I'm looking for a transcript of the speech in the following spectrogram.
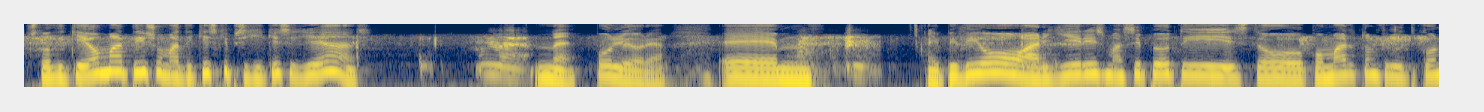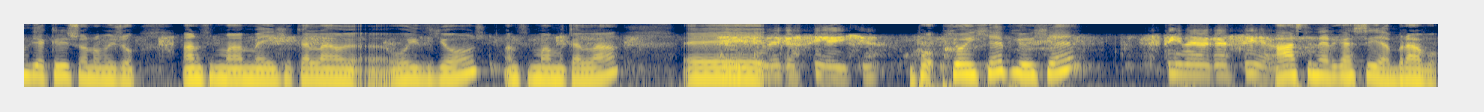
Στο δικαίωμα της σωματικής και ψυχικής υγείας; Ναι. Ναι, πολύ ωραία. Ε, επειδή ο Αργύρης μας είπε ότι στο κομμάτι των φιλετικών διακρίσεων, νομίζω, αν θυμάμαι, είχε καλά ε, ο ίδιος, αν θυμάμαι καλά. Ε, Ε, συνεργασία είχε. πο- ποιο είχε, ποιο είχε; Στην εργασία. Α, στην εργασία, μπράβο.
